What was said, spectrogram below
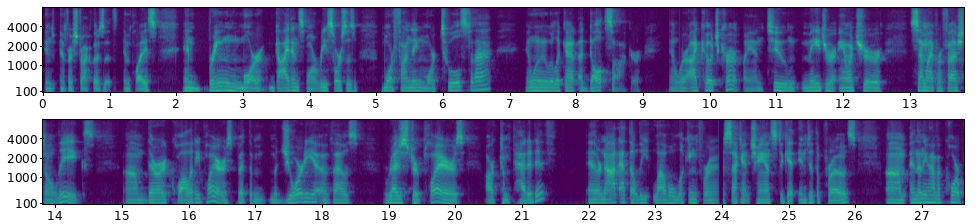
infrastructures that's in place and bringing more guidance, more resources, more funding, more tools to that. And when we look at adult soccer, and where I coach currently in two major amateur semi-professional leagues. Um, there are quality players, but the majority of those registered players are competitive and they're not at the elite level looking for a second chance to get into the pros. Um, and then you have a core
